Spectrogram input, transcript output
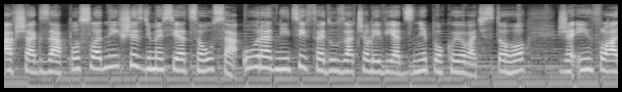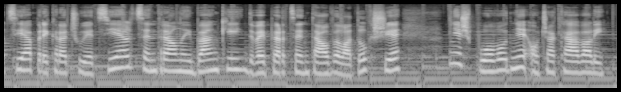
Avšak za posledných 6 mesiacov sa úradníci Fedu začali viac znepokojovať z toho, že inflácia prekračuje cieľ centrálnej banky 2% oveľa dlhšie, než pôvodne očakávali.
